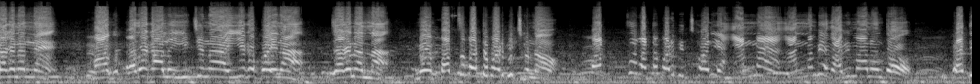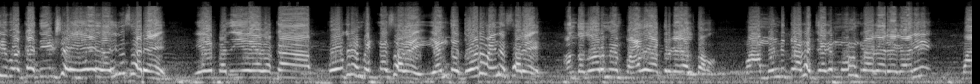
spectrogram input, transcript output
జగనన్నే. మాకు పథకాలు ఇచ్చినా ఇయ్యకపోయినా జగనన్న. మేము పచ్చబట్ట పడిపించుకున్నాం. పచ్చబట్ట పడిపించుకొని అన్న అన్న మీద అభిమానంతో ప్రతి ఒక్క దీక్ష ఏదైనా సరే ఏ పది ఏ ఒక ప్రోగ్రామ్ పెట్టినా సరే ఎంత దూరం అయినా సరే అంత దూరం మేము పాదయాత్రగా వెళ్తాం. మా ముండి దాకా జగన్మోహన్ రావు గారే కానీ మా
